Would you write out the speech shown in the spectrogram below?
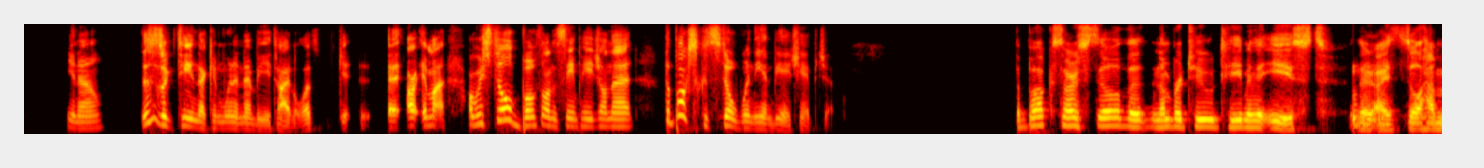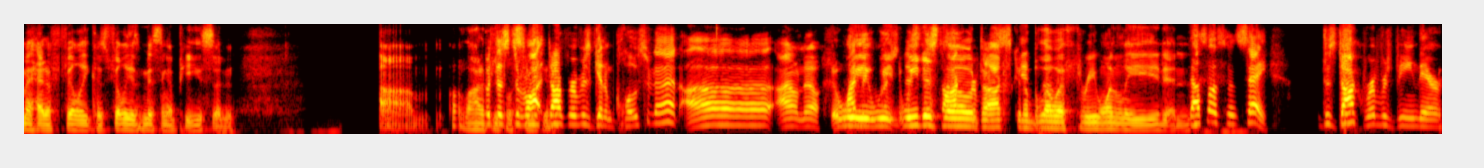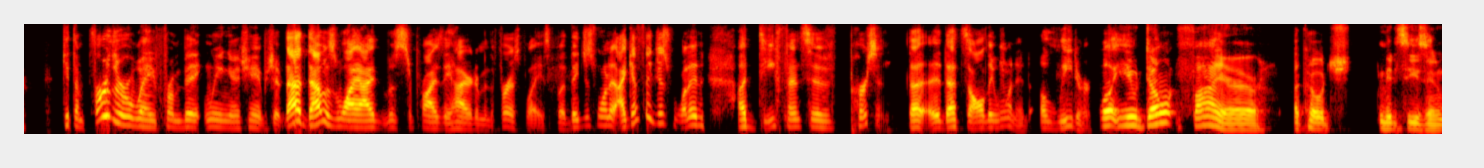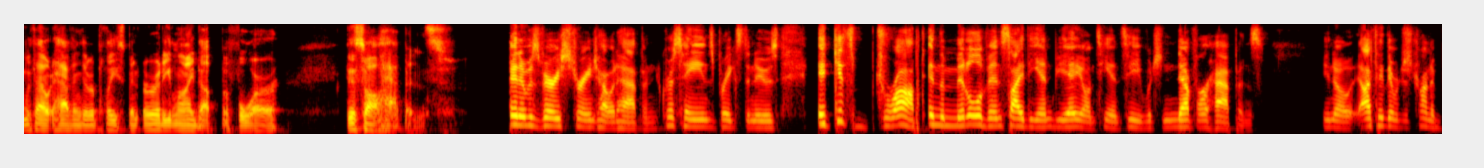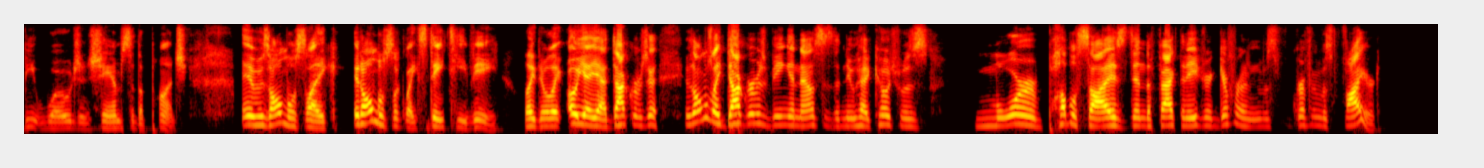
You know, this is a team that can win an NBA title. Let's get. eh, Are, am I? Are we still both on the same page on that? The Bucks could still win the NBA championship. The Bucks are still the number two team in the East. Mhm. I still have them ahead of Philly because Philly is missing a piece, and um, a lot of But does. Doc, to- Doc Rivers get him closer to that? Uh, I don't know. My we we, we just Doc know Rivers Doc's gonna blow the- a three-one lead, and That's what I was gonna say. Does Doc Rivers being there get them further away from winning a championship? That that was why I was surprised they hired him in the first place. But they just wanted, I guess, they just wanted a defensive person. That that's all they wanted, a leader. well, you don't fire a coach mid-season without having the replacement already lined up before this all happens. And it was very strange how it happened. Chris Haynes breaks the news. It gets dropped in the middle of Inside the NBA on TNT, which never happens. You know, I think they were just trying to beat Woj and Shams to the punch. It was almost like it almost looked like state TV. Like they were like, "Oh yeah, yeah, Doc Rivers." It was almost like Doc Rivers being announced as the new head coach was more publicized than the fact that Adrian Griffin was Griffin was fired.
